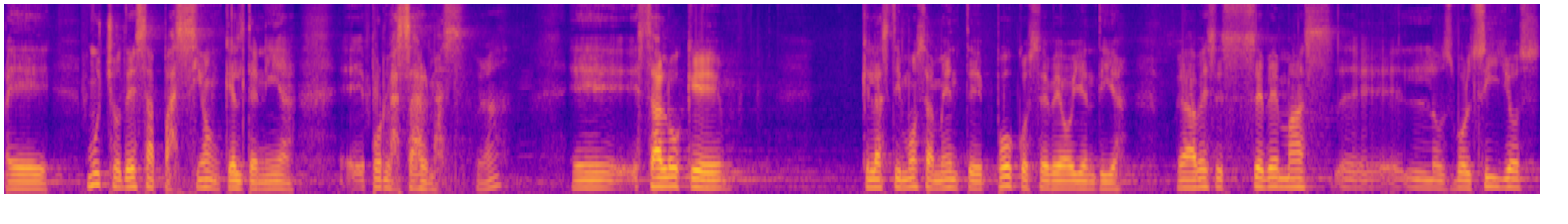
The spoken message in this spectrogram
eh, mucho de esa pasión que él tenía eh, por las almas. es algo que que lastimosamente poco se ve hoy en día. A veces se ve más eh, los bolsillos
